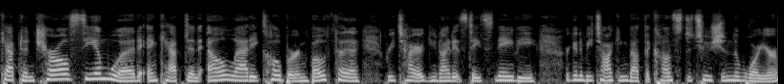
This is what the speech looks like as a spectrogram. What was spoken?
Captain Charles C.M. Wood and Captain L. Laddie Coburn, both uh, retired United States Navy, are going to be talking about the Constitution, the Warrior.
